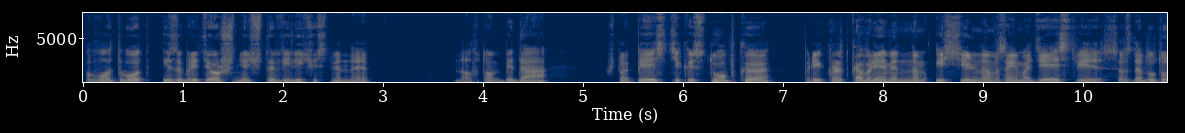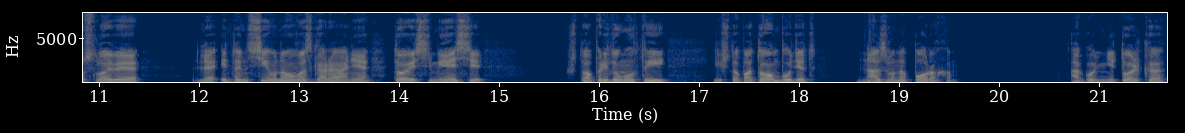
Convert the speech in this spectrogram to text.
вот-вот изобретешь нечто величественное. Но в том беда, что пестик и ступка при кратковременном и сильном взаимодействии создадут условия для интенсивного возгорания той смеси, что придумал ты, и что потом будет названо порохом. Огонь не только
